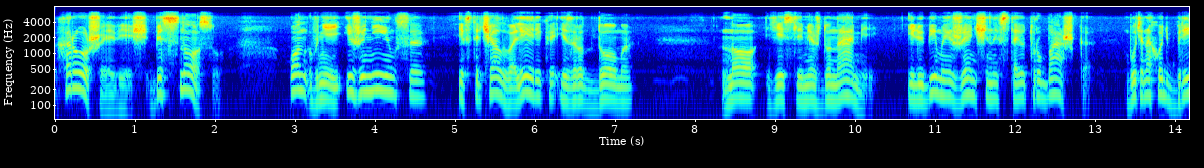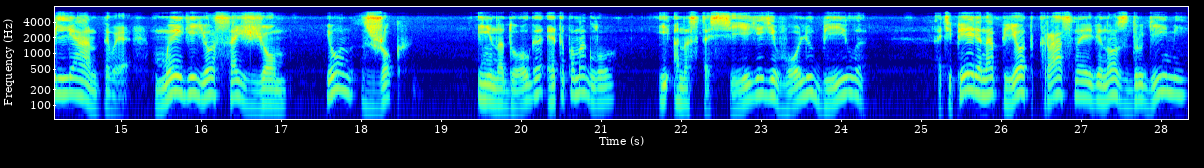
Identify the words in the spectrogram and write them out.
Хорошая вещь, без сносу. Он в ней и женился, и встречал Валерика из роддома. Но если между нами и любимой женщиной встает рубашка, будь она хоть бриллиантовая, мы ее сожжем. И он сжег и ненадолго это помогло. И Анастасия его любила. А теперь она пьет красное вино с другими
